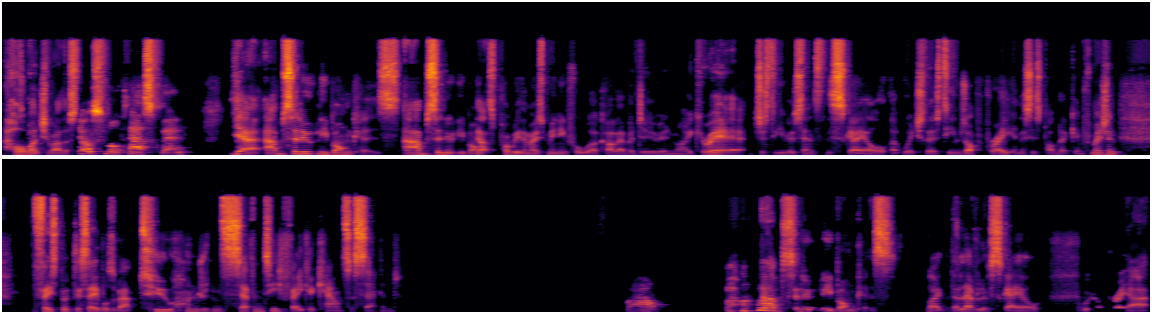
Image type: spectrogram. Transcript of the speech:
A whole bunch of other stuff. No small task then. Yeah, absolutely bonkers. Absolutely bonkers. That's probably the most meaningful work I'll ever do in my career. Just to give you a sense of the scale at which those teams operate, and this is public information. Facebook disables about 270 fake accounts a second. Wow. Absolutely bonkers, like the level of scale we operate at.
